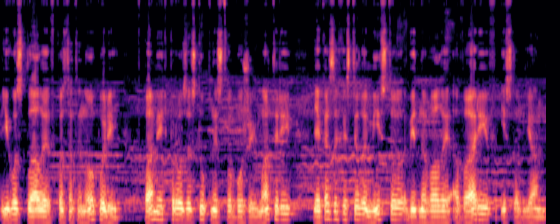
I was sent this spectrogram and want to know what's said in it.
Його склали в Константинополі в пам'ять про заступництво Божої Матері, яка захистила місто від навали аваріїв і слов'ян.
